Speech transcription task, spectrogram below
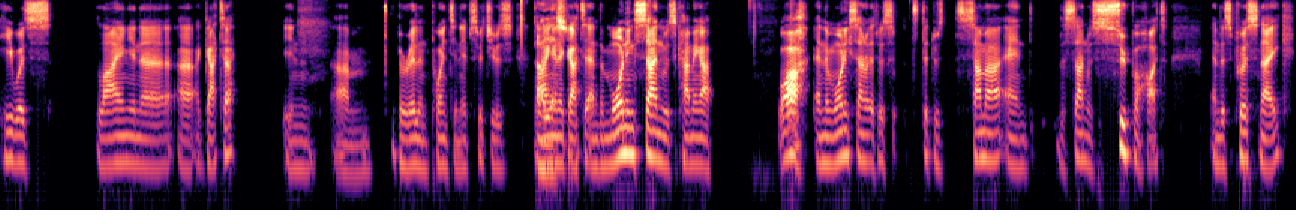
he was lying in a, a, a gutter in um, Barellan Point in Ipswich. He was Oh, lying in a gutter, and the morning sun was coming up. Wow! And the morning sun it was it was summer, and the sun was super hot, and this poor snake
